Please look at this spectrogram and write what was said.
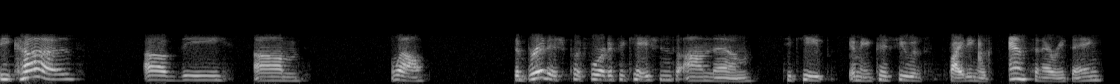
because of the um, well, the British put fortifications on them to keep. I mean, because she was fighting with France and everything.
